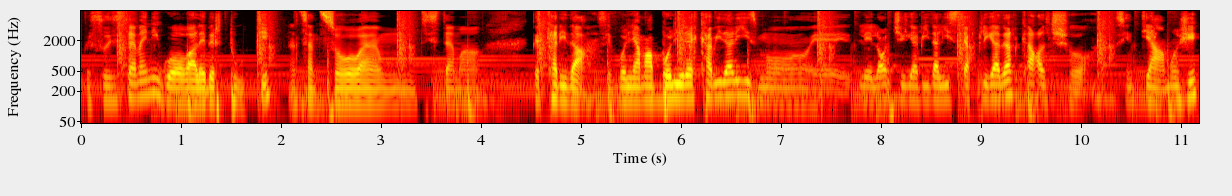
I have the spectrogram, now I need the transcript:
questo sistema iniquo vale per tutti, nel senso è un sistema per carità, se vogliamo abolire il capitalismo e le logiche capitaliste applicate al calcio, sentiamoci,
